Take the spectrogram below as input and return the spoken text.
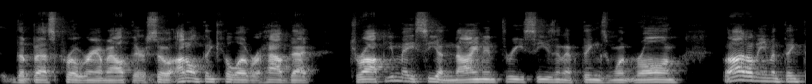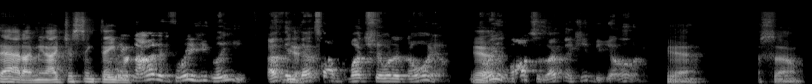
the best program out there. So I don't think he'll ever have that drop. You may see a nine and three season if things went wrong, but I don't even think that. I mean, I just think they were nine and three. He'd leave. I think yeah. that's how much it would annoy him. Yeah. Three losses, I think he'd be gone. Yeah. So.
